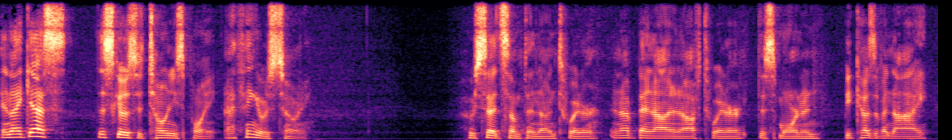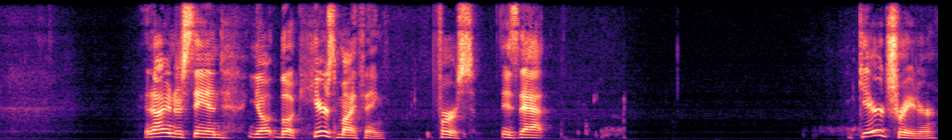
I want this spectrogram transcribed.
And I guess this goes to Tony's point. I think it was Tony who said something on Twitter, and I've been on and off Twitter this morning because of Anae. And I understand, you know, look, here's my thing. First, is that Garrett Shrader,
